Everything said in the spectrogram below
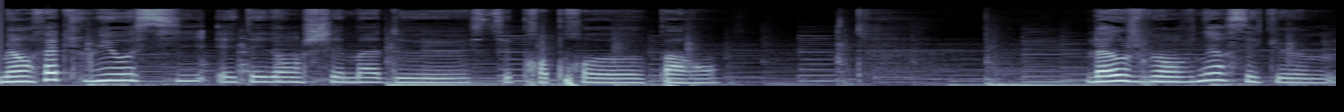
mais en fait, lui aussi était dans le schéma de ses propres parents. Là où je veux en venir, c'est que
